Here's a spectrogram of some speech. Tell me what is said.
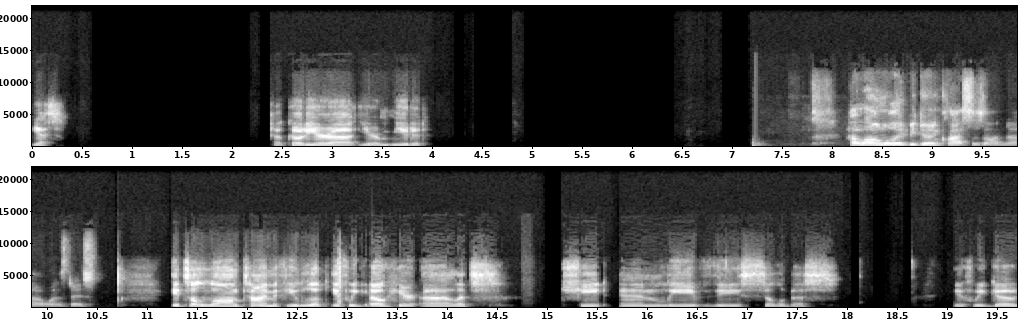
Yes. Uh, Cody, you're, uh, you're muted. How long will they be doing classes on uh, Wednesdays? It's a long time. If you look, if we go here, uh, let's cheat and leave the syllabus. If we go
